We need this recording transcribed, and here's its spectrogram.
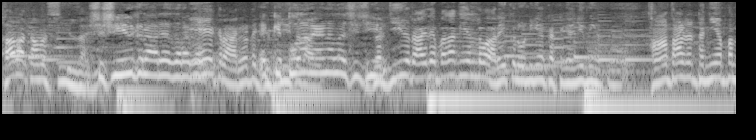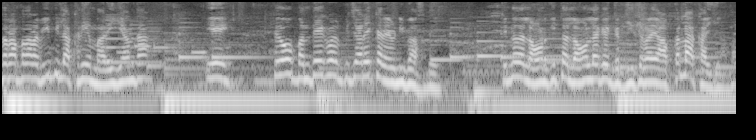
ਸਾਰਾ ਕੰਮ ਸੁਸ਼ੀਲ ਦਾ ਜੀ। ਸੁਸ਼ੀਲ ਕਰਾ ਰਿਹਾ ਸਾਰਾ ਇਹ ਕਰਾ ਰਿਹਾ ਤੇ ਇਹ ਕਿੱਥੋਂ ਦਾ ਰਹਿਣ ਵਾਲਾ ਸੁਸ਼ੀਲ? ਗੁਰਜੀਤ ਰਾਜ ਦੇ ਪਤਾ ਕੀ ਹੈ, ਲੁਹਾਰੇ ਕਲੋਨੀਆਂ ਕੱਟੀਆਂ ਜਿਹਦੀਆਂ। ਥਾਂ ਥਾਂ ਤੇ ਠੱਗੀਆਂ 15 15 20 ਲੱਖ ਦੀਆਂ ਮਾਰੀ ਜਾਂਦਾ। ਇਹ ਤੇ ਉਹ ਬੰਦੇ ਕੋਲ ਵਿਚਾਰੇ ਘਰੇ ਵੀ ਨਹੀਂ ਬਸਦੇ ਕਿੰਨਾਂ ਦਾ ਲੋਨ ਕੀਤਾ ਲੋਨ ਲੈ ਕੇ ਗੁਰਜੀਤ ਰਾਏ ਆਪ ਕੱਲਾ ਖਾਈ ਜਾਂਦਾ।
